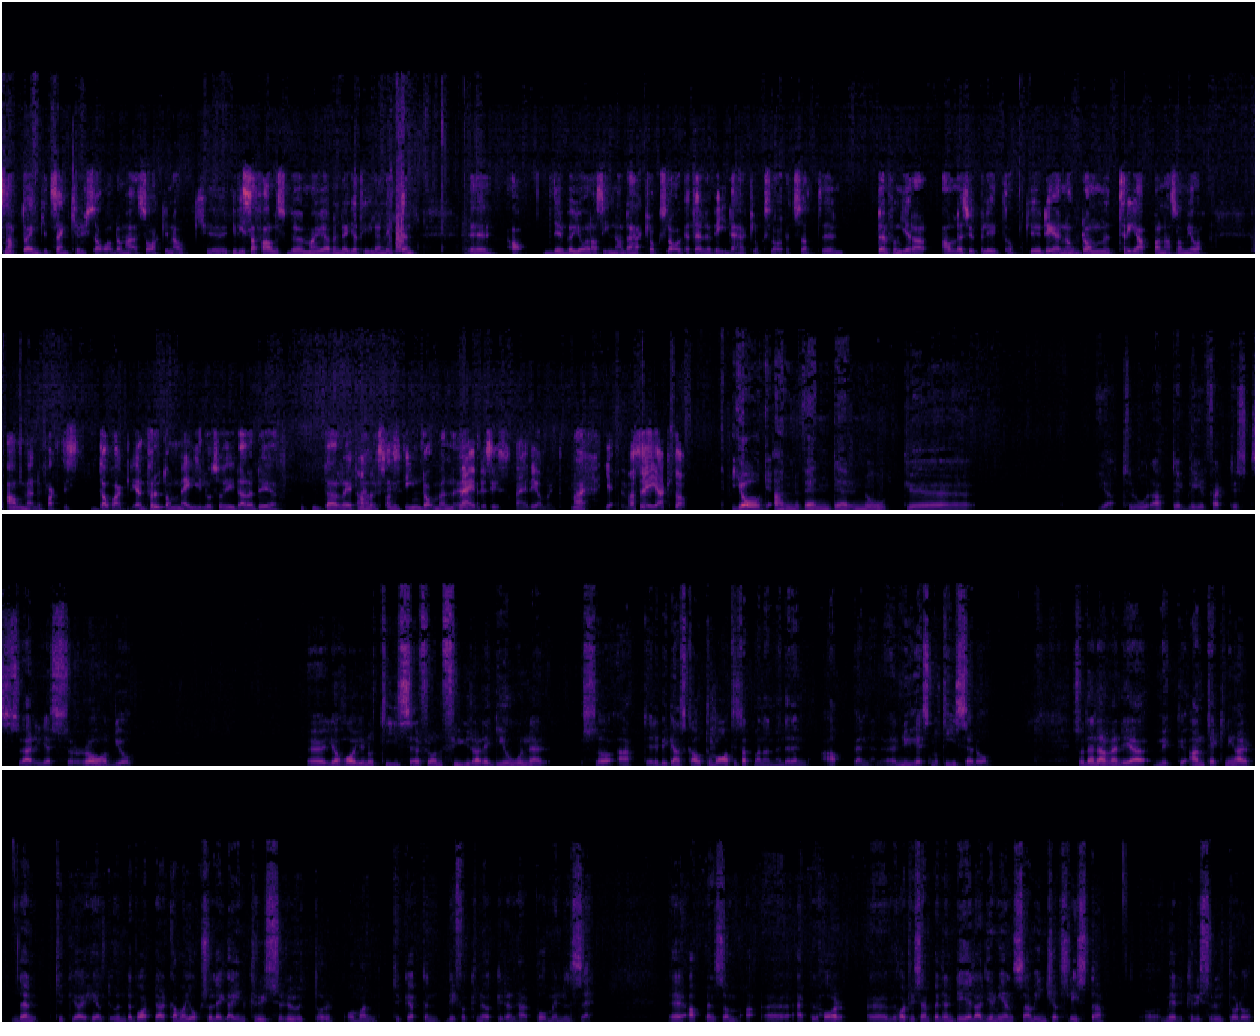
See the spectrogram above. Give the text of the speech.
snabbt och enkelt sen kryssa av de här sakerna och eh, i vissa fall så behöver man ju även lägga till en liten, eh, ja, det bör göras innan det här klockslaget eller vid det här klockslaget så att eh, den fungerar alldeles ypperligt och det är nog de tre apparna som jag använder faktiskt dagligen, förutom mail och så vidare. Det, där räknar ja, jag nästan inte in dem. Men... Nej, precis. Nej, det gör man inte. Nej. Ja, vad säger Jack då? Jag använder nog eh, jag tror att det blir faktiskt Sveriges Radio. Eh, jag har ju notiser från fyra regioner så att det blir ganska automatiskt att man använder den appen, eh, nyhetsnotiser då. Så den använder jag mycket. Anteckningar, den tycker jag är helt underbart. Där kan man ju också lägga in kryssrutor om man tycker att den blir för knökig den här påminnelse Eh, appen som eh, Apple har. Eh, vi har till exempel en delad gemensam inköpslista med kryssrutor då.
